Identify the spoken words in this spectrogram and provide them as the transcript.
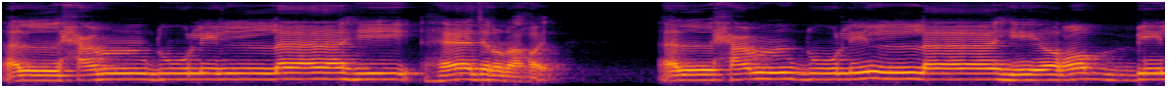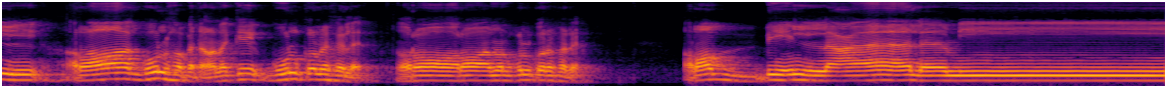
আলহামদুলিল্লাহি হ্যাঁ যেন না হয়। আলহামদুলিল্লাহি রব্বিল, র গোল হবে না, অনেকে গোল করে ফেলে। র র এমন গোল করে ফেলে। রব্বিল আলামিন।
